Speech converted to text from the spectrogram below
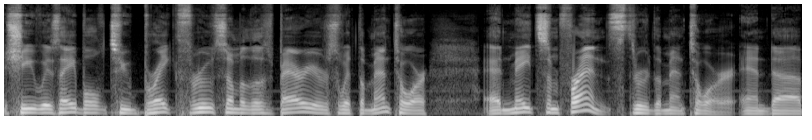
she was able to break through some of those barriers with the mentor and made some friends through the mentor. And uh,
